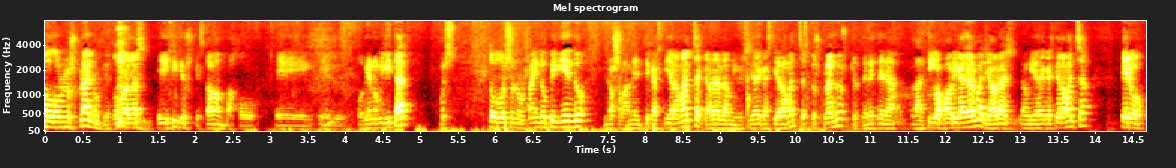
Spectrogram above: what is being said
todos los planos de todos los edificios que estaban bajo eh, el gobierno militar, pues todo eso nos han ido pidiendo, no solamente Castilla-La Mancha, que ahora es la Universidad de Castilla-La Mancha, estos planos pertenecen a la antigua fábrica de armas y ahora es la Unidad de Castilla-La Mancha, pero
